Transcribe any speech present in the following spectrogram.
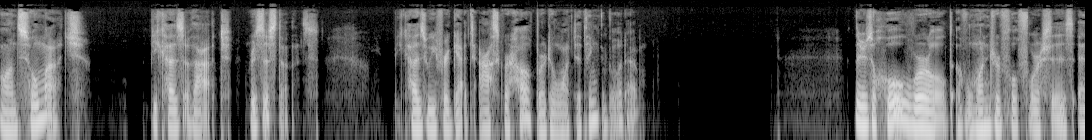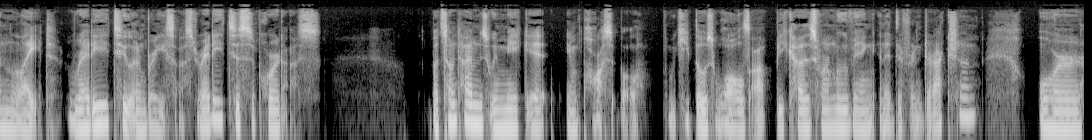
on so much because of that resistance, because we forget to ask for help or don't want to think about it. There's a whole world of wonderful forces and light ready to embrace us, ready to support us. But sometimes we make it impossible we keep those walls up because we're moving in a different direction or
